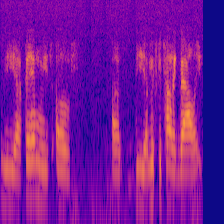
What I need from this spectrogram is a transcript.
the uh, families of uh, the uh, Miskatonic Valley,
